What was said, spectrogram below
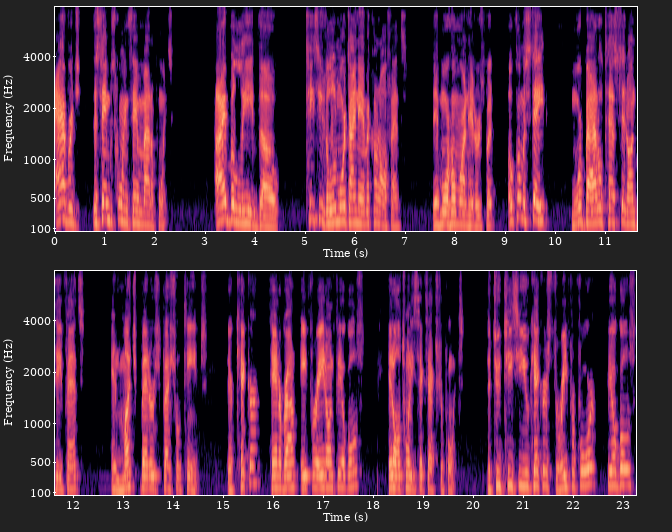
average the same scoring, same amount of points. I believe though TCU is a little more dynamic on offense. They have more home run hitters, but Oklahoma State more battle tested on defense and much better special teams. Their kicker, Tanner Brown, eight for eight on field goals hit all 26 extra points. The two TCU kickers, three for four field goals.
